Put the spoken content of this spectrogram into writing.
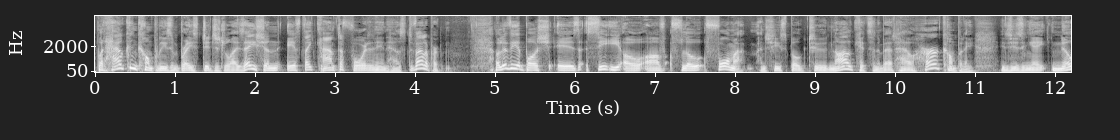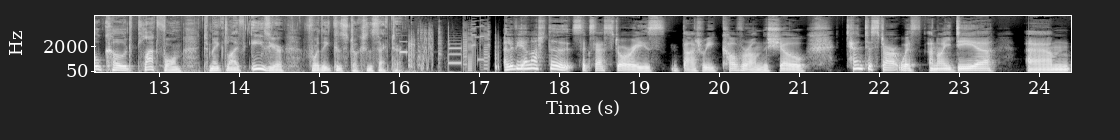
But how can companies embrace digitalization if they can't afford an in house developer? Olivia Bushe is CEO of FlowForma, and she spoke to Niall Kitson about how her company is using a no code platform to make life easier for the construction sector. Olivia, a lot of the success stories that we cover on the show tend to start with an idea. Um,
